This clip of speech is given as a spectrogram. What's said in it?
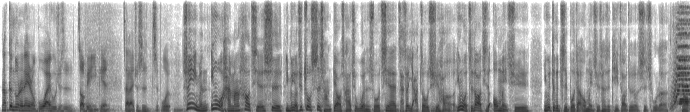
那更多的内容不外乎就是照片、影片。再来就是直播，所以你们，因为我还蛮好奇的是，你们有去做市场调查，去问说，现在假设亚洲区好了，因为我知道其实欧美区，因为这个直播在欧美区算是提早就有试出了，然后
